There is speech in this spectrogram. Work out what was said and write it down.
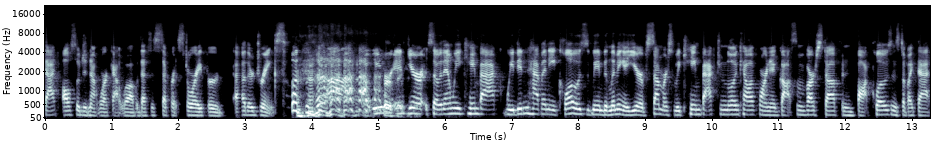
That also did not work out well, but that's a separate story for other drinks. but we were in Europe. So then we came back. We didn't have any clothes. We had been living a year of summer. So we came back to Northern California, got some of our stuff and bought clothes and stuff like that,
